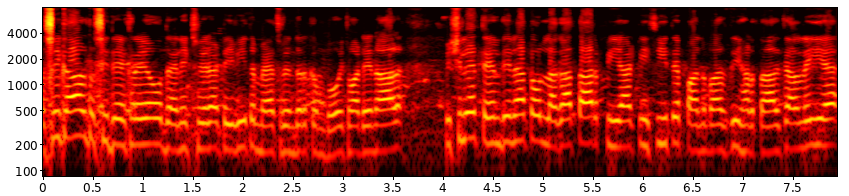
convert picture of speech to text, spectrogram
ਸਤਿ ਸ਼੍ਰੀ ਅਕਾਲ, ਤੁਸੀਂ ਦੇਖ ਰਹੇ ਹੋ ਦੈਨਿਕ ਸਵੇਰਾ ਟੀਵੀ ਤੇ ਮੈਂ ਸੁਰਿੰਦਰ ਕੰਬੋਜ ਤੁਹਾਡੇ ਨਾਲ। ਪਿਛਲੇ 3 ਦਿਨਾਂ ਤੋਂ ਲਗਾਤਾਰ ਪੀਆਰਟੀਸੀ ਤੇ ਪਨ ਬੱਸ ਦੀ ਹੜਤਾਲ ਚੱਲ ਰਹੀ ਹੈ।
